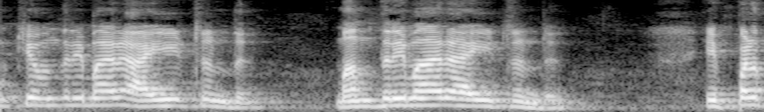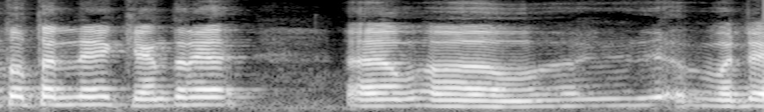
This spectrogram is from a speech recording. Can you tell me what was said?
മുഖ്യമന്ത്രിമാരായിട്ടുണ്ട് മന്ത്രിമാരായിട്ടുണ്ട്. ഇപ്പോഴത്തെ തന്നെ കേന്ദ്ര മറ്റേ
